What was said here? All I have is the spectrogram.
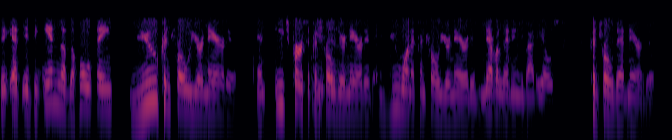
the, at, at the end of the whole thing you control your narrative and each person controls their narrative and you want to control your narrative. Never let anybody else control that narrative.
